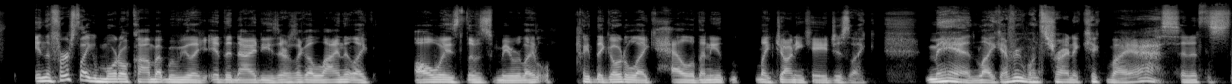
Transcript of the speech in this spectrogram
in the first like Mortal Kombat movie, like in the nineties, there's like a line that like always lives with me where like like they go to like hell, then he like Johnny Cage is like, man, like everyone's trying to kick my ass, and it's,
